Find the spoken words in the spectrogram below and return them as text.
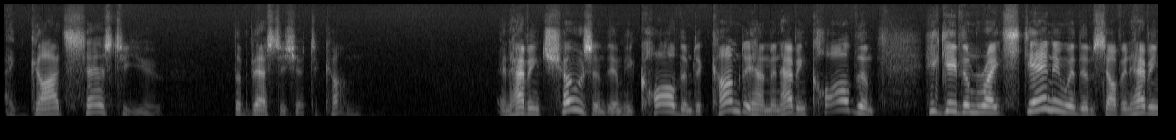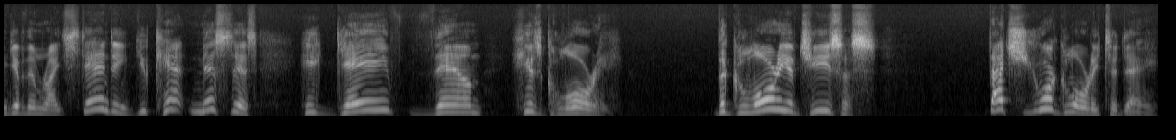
And God says to you, the best is yet to come. And having chosen them, he called them to come to him. And having called them, he gave them right standing with himself. And having given them right standing, you can't miss this. He gave them his glory. The glory of Jesus. That's your glory today.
